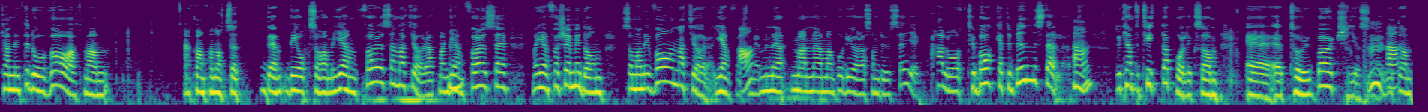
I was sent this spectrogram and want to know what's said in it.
Kan det inte då vara att man, att man på något sätt den, det också har med jämförelsen att göra, att man, mm. jämför, sig, man jämför sig med dem som man är van att göra, jämföra ja. med, men när man, när man borde göra som du säger, hallå tillbaka till bin istället. Ja. Du kan inte titta på liksom eh, Tory Burch just nu mm. utan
